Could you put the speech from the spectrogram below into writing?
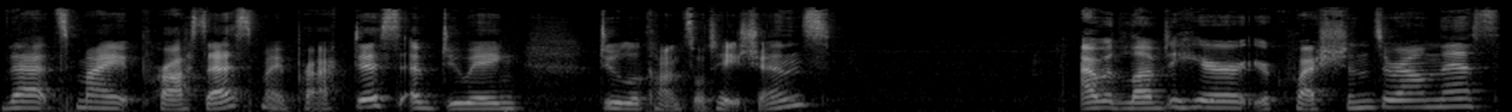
that's my process, my practice of doing doula consultations. I would love to hear your questions around this.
